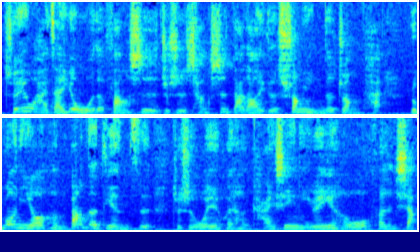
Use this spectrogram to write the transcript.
所以我还在用我的方式，就是尝试达到一个双赢的状态。如果你有很棒的点子，就是我也会很开心，你愿意和我分享。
